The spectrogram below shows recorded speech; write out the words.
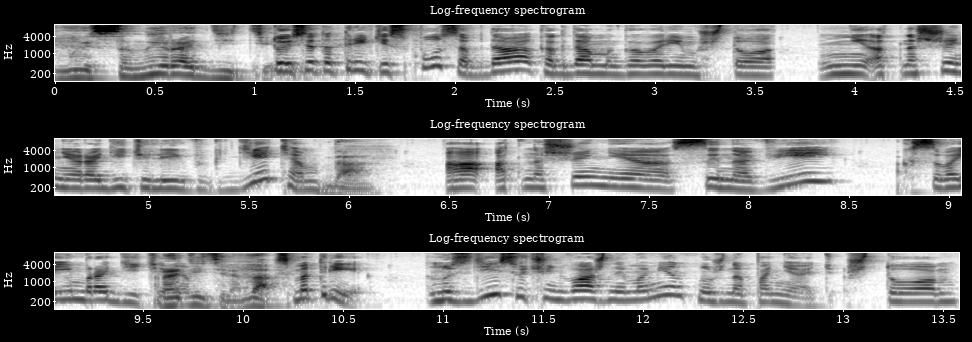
мы сыны родителей. То есть это третий способ, да, когда мы говорим, что не отношение родителей к детям, Да, а отношение сыновей к своим родителям. родителям, да. Смотри, но здесь очень важный момент нужно понять, что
